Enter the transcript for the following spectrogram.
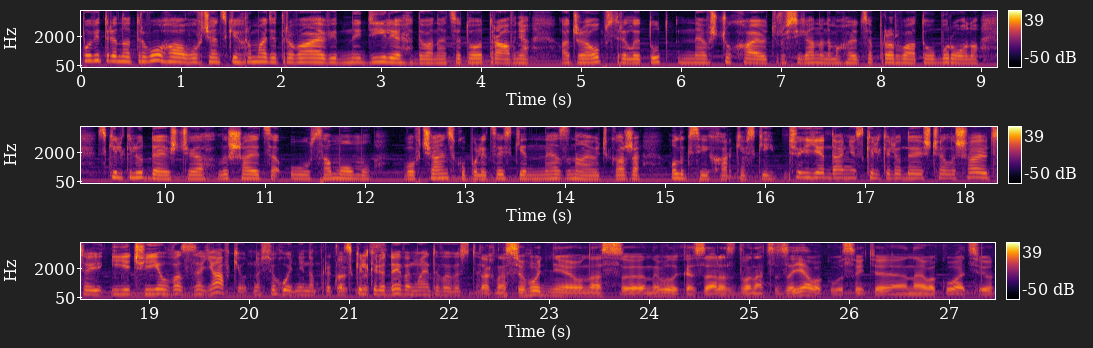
Повітряна тривога у Вовчанській громаді триває від неділі 12 травня, адже обстріли тут не вщухають. Росіяни намагаються прорвати оборону. Скільки людей ще лишається у самому Вовчанську, поліцейські не знають, каже Олексій Харківський. Чи є дані, скільки людей ще лишаються, і чи є у вас заявки? От на сьогодні, наприклад, Так, скільки нас- людей ви маєте вивезти? Так, на сьогодні у нас е, невелика зараз 12 заявок висить е, на евакуацію.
